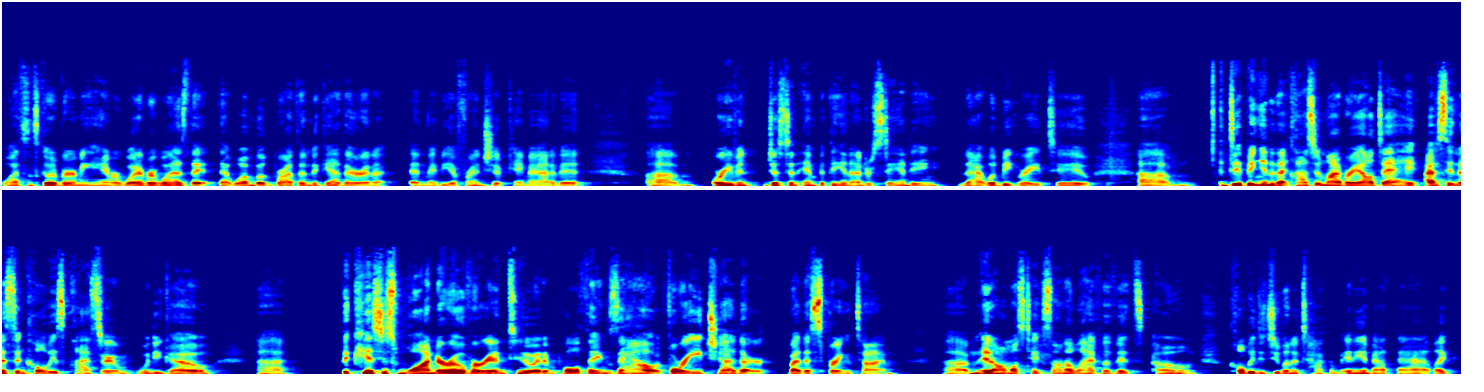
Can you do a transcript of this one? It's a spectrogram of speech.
Watsons Go to Birmingham or whatever it was, that, that one book brought them together and, a, and maybe a friendship came out of it. Um, or even just an empathy and understanding, that would be great too. Um, dipping into that classroom library all day. I've seen this in Colby's classroom when you go. Uh, the kids just wander over into it and pull things out for each other by the springtime. Um, mm-hmm. It almost takes on a life of its own. Colby, did you want to talk any about that? Like,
